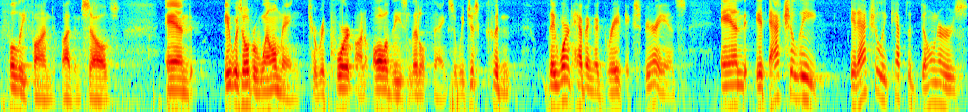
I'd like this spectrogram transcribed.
fully fund by themselves. And it was overwhelming to report on all of these little things. And we just couldn't, they weren't having a great experience. And it actually, it actually kept the donors,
